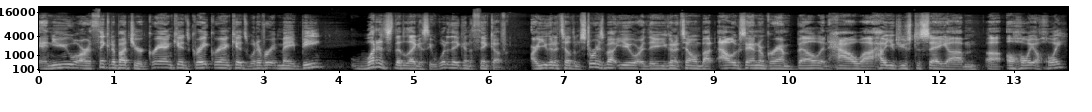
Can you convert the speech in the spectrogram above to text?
and you are thinking about your grandkids, great-grandkids, whatever it may be, what is the legacy? What are they going to think of? Are you going to tell them stories about you? Or are you going to tell them about Alexander Graham Bell and how uh, how you used to say um, uh, ahoy ahoy?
